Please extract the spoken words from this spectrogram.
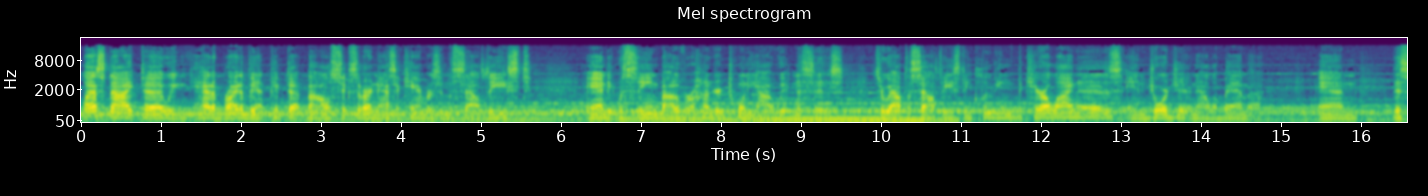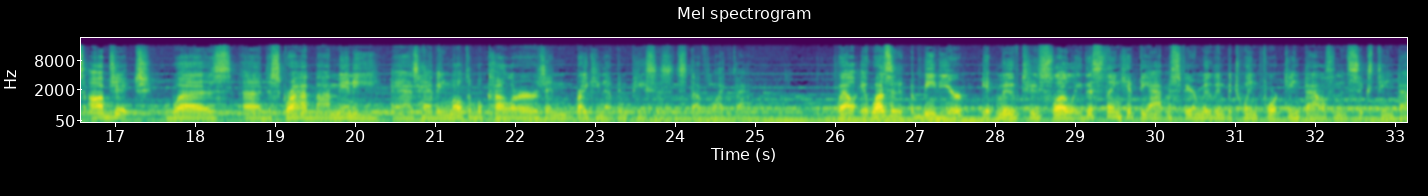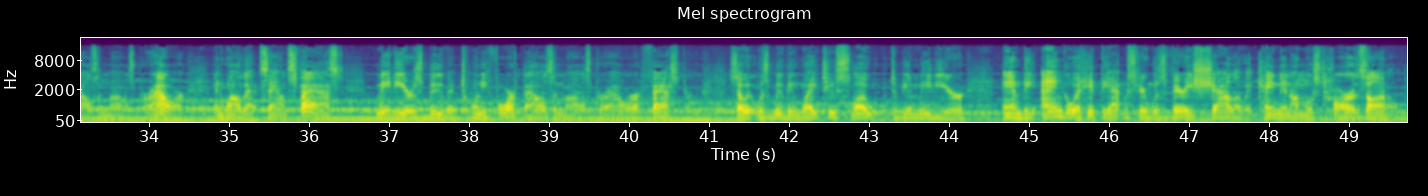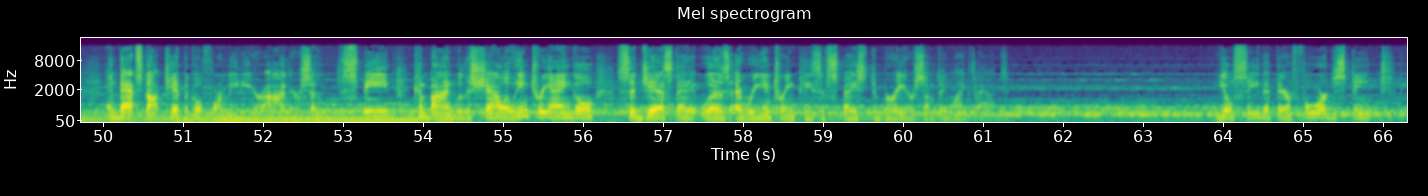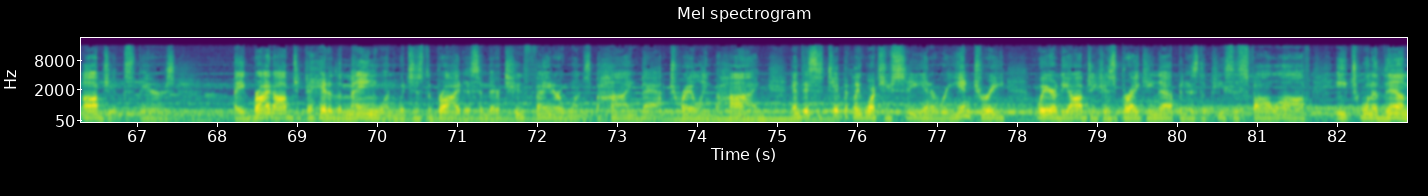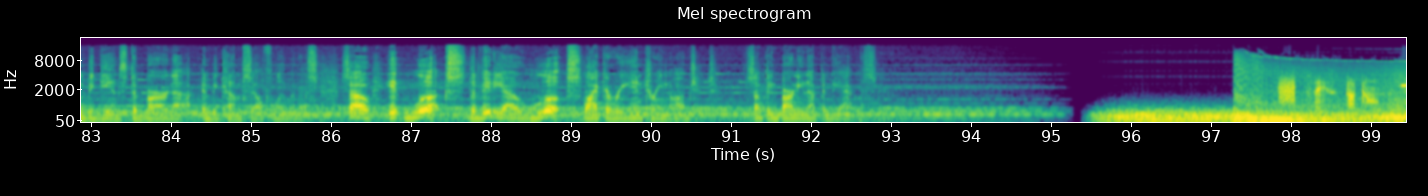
Last night, uh, we had a bright event picked up by all six of our NASA cameras in the southeast, and it was seen by over 120 eyewitnesses throughout the southeast, including the Carolinas and Georgia and Alabama. And this object was uh, described by many as having multiple colors and breaking up in pieces and stuff like that. Well, it wasn't a meteor. It moved too slowly. This thing hit the atmosphere moving between 14,000 and 16,000 miles per hour. And while that sounds fast, meteors move at 24,000 miles per hour faster. So it was moving way too slow to be a meteor, and the angle it hit the atmosphere was very shallow. It came in almost horizontal and that's not typical for a meteor either. So the speed combined with a shallow entry angle suggests that it was a re-entering piece of space debris or something like that. You'll see that there are four distinct objects. There's a bright object ahead of the main one, which is the brightest, and there are two fainter ones behind that, trailing behind. And this is typically what you see in a reentry where the object is breaking up, and as the pieces fall off, each one of them begins to burn up and become self luminous. So it looks, the video looks like a re entering object, something burning up in the atmosphere. Space.com.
